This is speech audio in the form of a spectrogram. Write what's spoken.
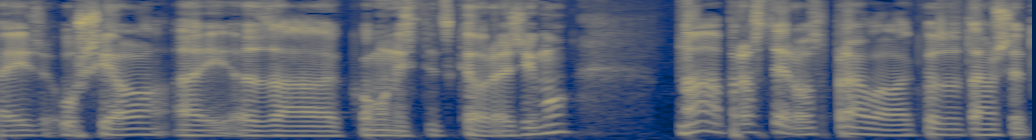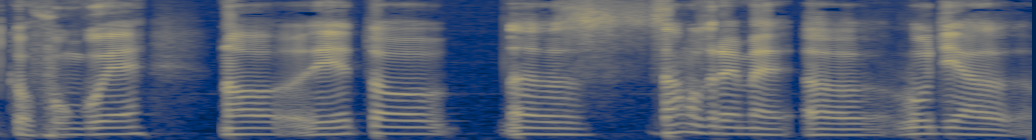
hej, ušiel aj za komunistického režimu. No a proste rozprával, ako to tam všetko funguje. No je to, e, samozrejme, ľudia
